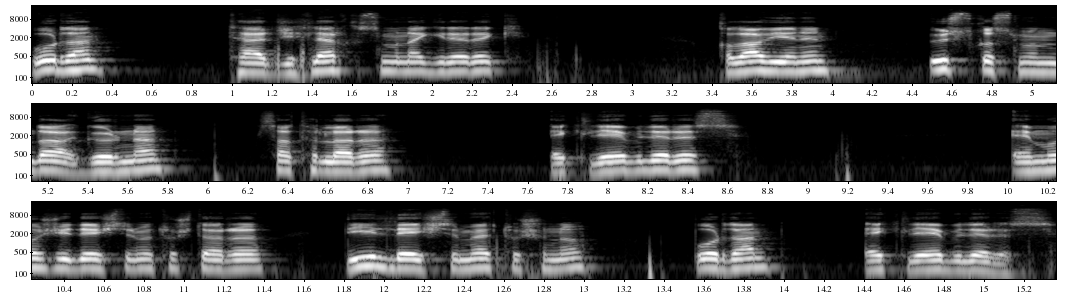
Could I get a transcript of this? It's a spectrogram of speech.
Buradan tercihler kısmına girerek klavyenin üst kısmında görünen satırları ekleyebiliriz. Emoji değiştirme tuşları, dil değiştirme tuşunu buradan ekleyebiliriz.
